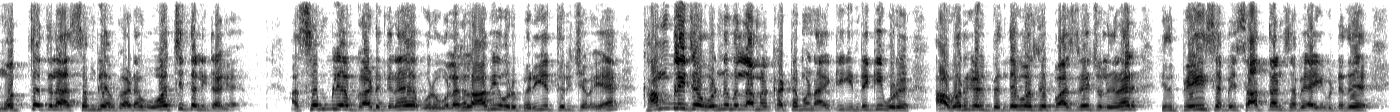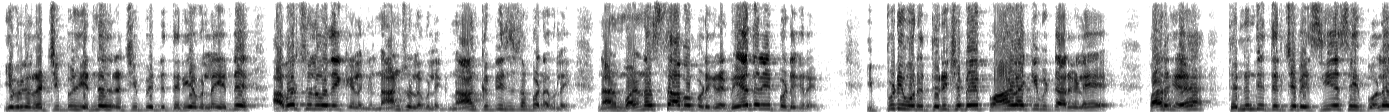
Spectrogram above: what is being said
மொத்தத்தில் அசம்பிளி ஆஃப் கார்டை ஓச்சி தள்ளிட்டாங்க. அசம்பிளி ஆஃப் காடுங்கிற ஒரு உலகளாவிய ஒரு பெரிய திருச்சபையை கம்ப்ளீட்டாக ஒன்றும் இல்லாமல் கட்டமனாக்கி இன்றைக்கு ஒரு அவர்கள் பெந்தகோசை பாஸ்டரே சொல்கிறார் இது பேய் சபை சாத்தான் சபை ஆகிவிட்டது. இவர்கள் ரட்சிப்பு என்ன ரட்சிப்பு என்று தெரியவில்லை என்று அவர் சொல்லுவதை கேளுங்கள். நான் சொல்லவில்லை நான் கிரிட்டிசிசம் பண்ணவில்லை. நான் மனஸ்தாபப்படுகிறேன் வேதனைப்படுகிறேன். இப்படி ஒரு திருச்சபையை பாழாக்கி விட்டார்களே. பாருங்க தென்னிந்திய திருச்சபை சிஎஸ்ஐ போல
